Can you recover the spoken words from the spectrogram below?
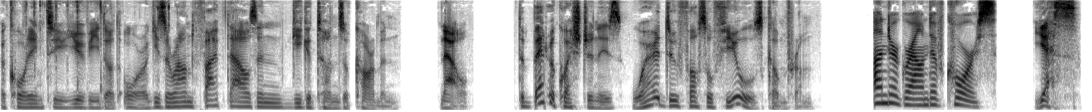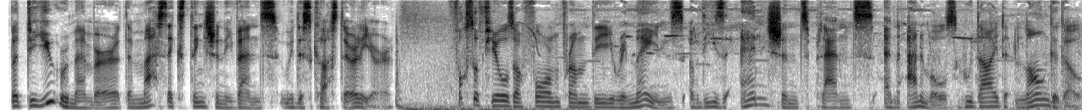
according to uv.org, is around 5,000 gigatons of carbon. Now, the better question is where do fossil fuels come from? Underground, of course. Yes, but do you remember the mass extinction events we discussed earlier? Fossil fuels are formed from the remains of these ancient plants and animals who died long ago,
